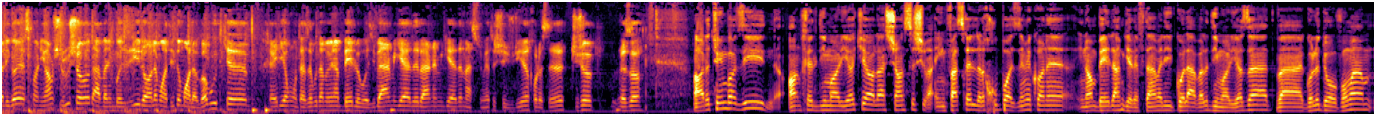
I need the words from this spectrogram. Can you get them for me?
لالیگا اسپانیا هم شروع شد. اولین بازی رئال مادرید و مالاگا بود که خیلی هم منتظر بودم ببینم بیل به بازی برمیگرده برنمیگرده مسئولیتش چجوریه. خلاصه چی شد؟ رضا؟ آره تو این بازی آنخل دیماریا که حالا از شانسش این فصل خیلی داره خوب بازی می‌کنه. اینا هم بیل هم گرفتن ولی گل اول دیماریا زد و گل دومم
